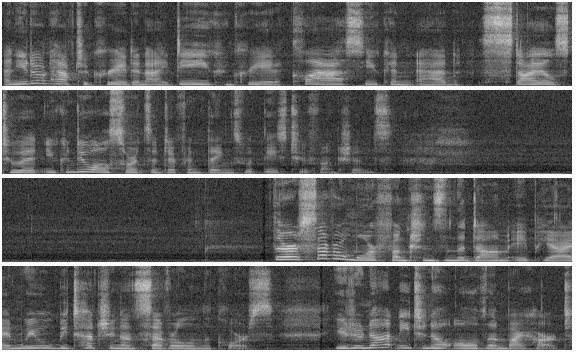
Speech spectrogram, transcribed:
And you don't have to create an ID, you can create a class, you can add styles to it, you can do all sorts of different things with these two functions. There are several more functions in the DOM API, and we will be touching on several in the course. You do not need to know all of them by heart,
